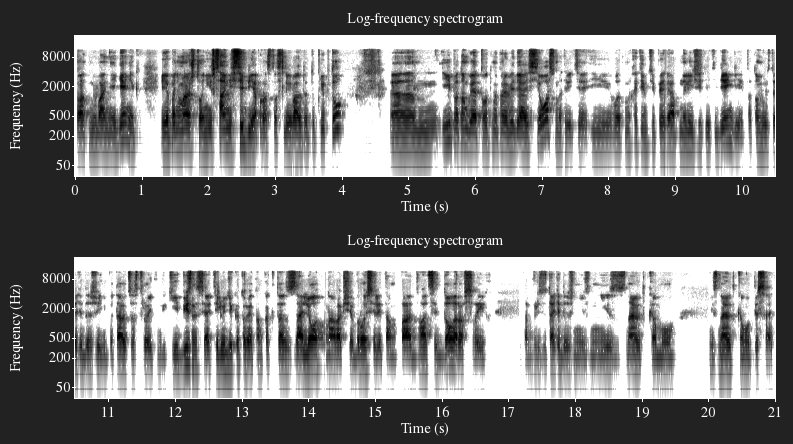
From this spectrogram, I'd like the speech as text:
отмывание денег, и я понимаю, что они сами себе просто сливают эту крипту, Эм, и потом говорят, вот мы провели ICO, смотрите, и вот мы хотим теперь обналичить эти деньги, и потом в результате даже не пытаются строить никакие бизнесы, а те люди, которые там как-то залетно вообще бросили там по 20 долларов своих, там в результате даже не, не знают, кому, не знают, кому писать.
